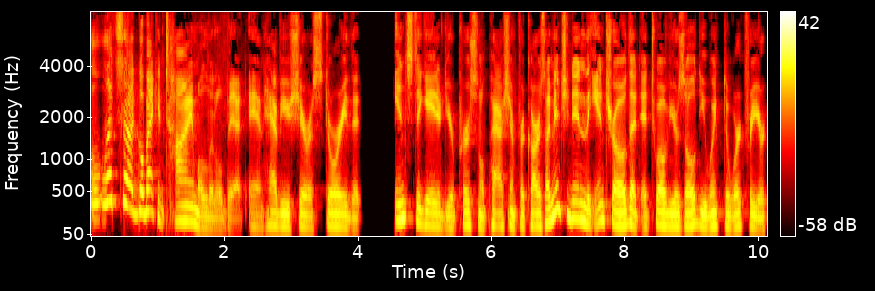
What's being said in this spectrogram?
Let's uh, go back in time a little bit and have you share a story that instigated your personal passion for cars. I mentioned in the intro that at 12 years old you went to work for your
